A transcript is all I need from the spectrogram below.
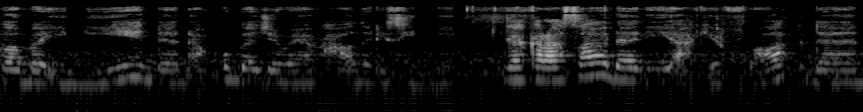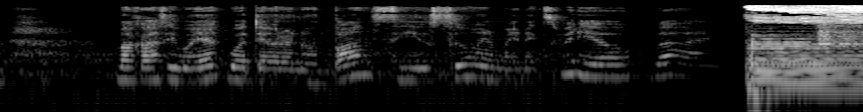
lomba ini dan aku belajar banyak hal dari sini. Gak kerasa udah di akhir vlog dan makasih banyak buat yang udah nonton. See you soon in my next video. Bye.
